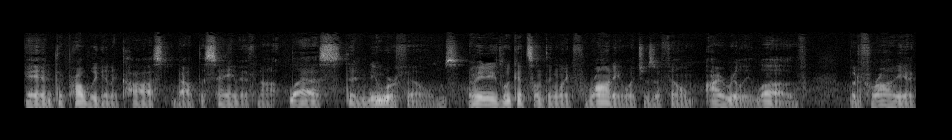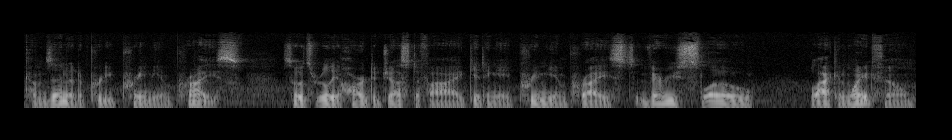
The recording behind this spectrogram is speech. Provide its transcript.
and they're probably going to cost about the same, if not less, than newer films. I mean, you look at something like Ferrania, which is a film I really love, but Ferrania comes in at a pretty premium price. So it's really hard to justify getting a premium priced, very slow black and white film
